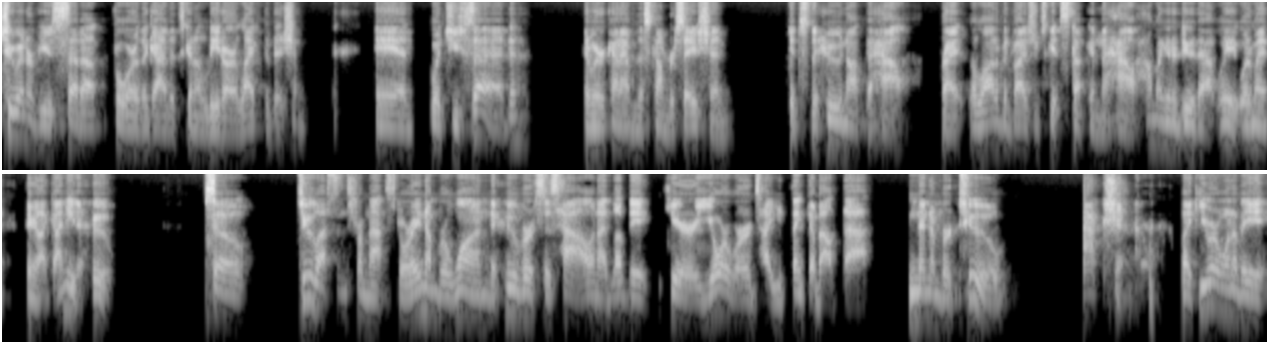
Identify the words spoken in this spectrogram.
two interviews set up for the guy that's going to lead our life division. And what you said, and we were kind of having this conversation, it's the who, not the how right? A lot of advisors get stuck in the how. How am I going to do that? Wait, what am I? And you're like, I need a who. So two lessons from that story. Number one, the who versus how. And I'd love to hear your words, how you think about that. And then number two, action. like you are one of the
